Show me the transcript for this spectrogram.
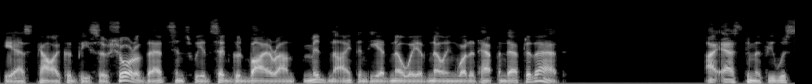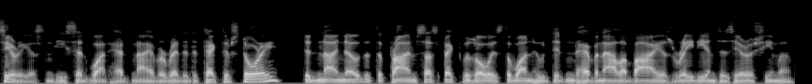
He asked how I could be so sure of that, since we had said goodbye around midnight, and he had no way of knowing what had happened after that. I asked him if he was serious, and he said what, hadn't I ever read a detective story? Didn't I know that the prime suspect was always the one who didn't have an alibi as radiant as Hiroshima?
